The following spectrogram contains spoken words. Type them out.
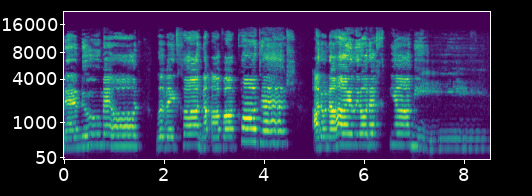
נאמנו מאוד לביתך נאווה קודש אדוני ליודך ימים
